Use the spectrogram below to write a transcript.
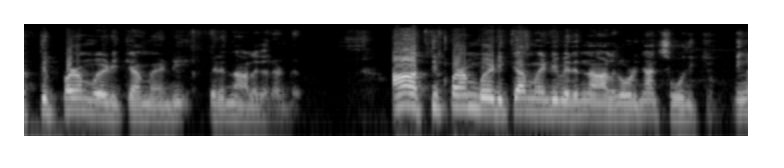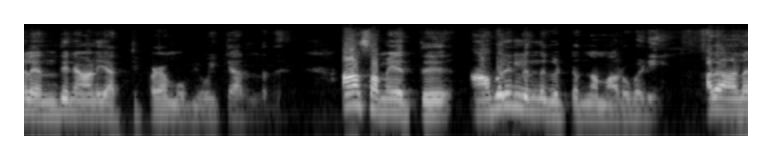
അത്തിപ്പഴം മേടിക്കാൻ വേണ്ടി വരുന്ന ആളുകളുണ്ട്. ആ അത്തിപ്പഴം മേടിക്കാൻ വേണ്ടി വരുന്ന ആളുകളോട് ഞാൻ ചോദിക്കും നിങ്ങൾ എന്തിനാണ് ഈ അത്തിപ്പഴം ഉപയോഗിക്കാറുള്ളത്? ആ സമയത്ത് അവരിൽ നിന്ന് കിട്ടുന്ന മറുപടി. അതാണ്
